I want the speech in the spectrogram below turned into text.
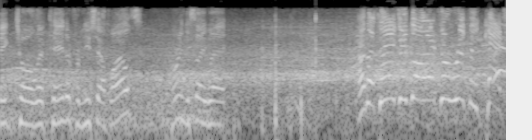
Big, tall left-hander from New South Wales, Virender Sehwag. And that's Agent got a terrific catch!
